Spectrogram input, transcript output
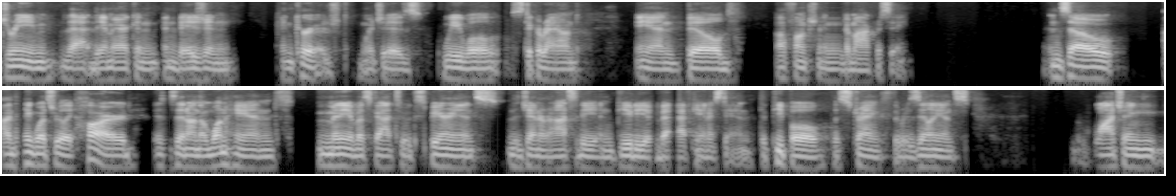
dream that the American invasion encouraged, which is we will stick around and build a functioning democracy. And so I think what's really hard is that on the one hand, many of us got to experience the generosity and beauty of Afghanistan, the people, the strength, the resilience, watching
